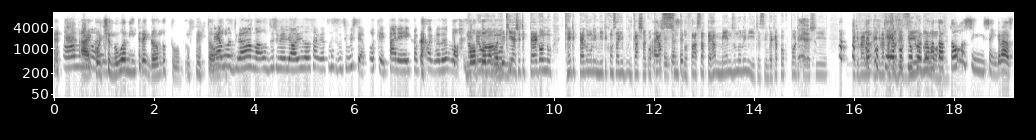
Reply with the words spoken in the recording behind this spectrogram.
Eu amo Ai, continua me entregando tudo. Então... Melodrama, um dos melhores lançamentos dos últimos tempos. Ok, parei com a propaganda da Lorde. Não, eu amo que a gente pega no, que a gente pega no limite e consegue encaixar qualquer assunto sempre... do Face da Terra, menos no limite. Assim, daqui a pouco o podcast. Ele vai, é porque, vai fazer é porque o programa tá tão assim, sem graça.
